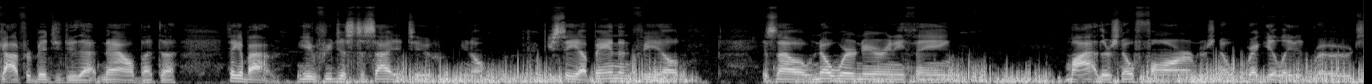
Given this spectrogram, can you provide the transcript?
God forbid you do that now, but uh, think about it. if you just decided to, you know, you see abandoned field, it's now nowhere near anything. My, there's no farm, there's no regulated roads.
